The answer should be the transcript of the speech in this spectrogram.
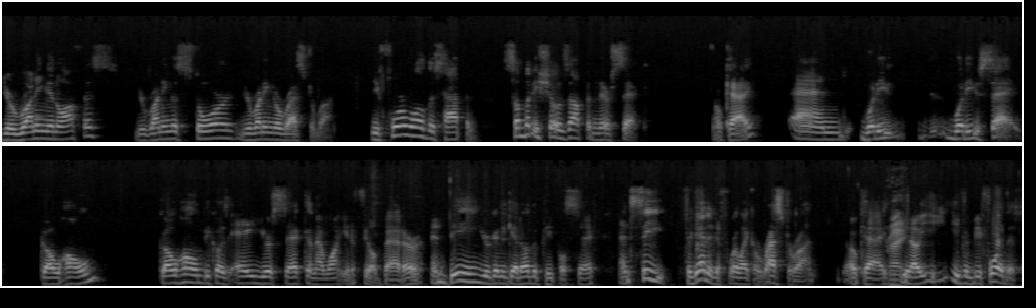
You're running an office, you're running a store, you're running a restaurant. Before all this happened, somebody shows up and they're sick. Okay, and what do you what do you say? Go home go home because A, you're sick and I want you to feel better. And B, you're going to get other people sick. And C, forget it if we're like a restaurant, okay? Right. You know, e- even before this.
